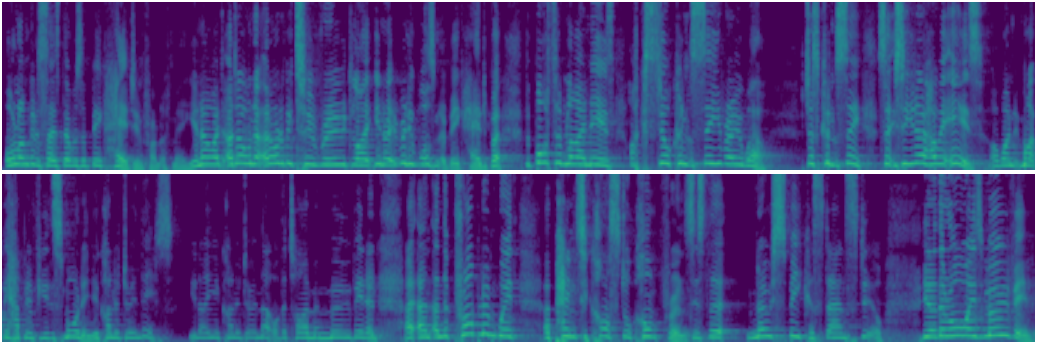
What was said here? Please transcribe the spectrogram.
all I'm going to say is there was a big head in front of me. You know, I, I, don't want to, I don't want to be too rude. Like, you know, it really wasn't a big head. But the bottom line is, I still couldn't see very well. Just couldn't see. So, so you know how it is. I wonder, it might be happening for you this morning. You're kind of doing this. You know, you're kind of doing that all the time and moving. And, and, and the problem with a Pentecostal conference is that no speaker stands still. You know, they're always moving.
